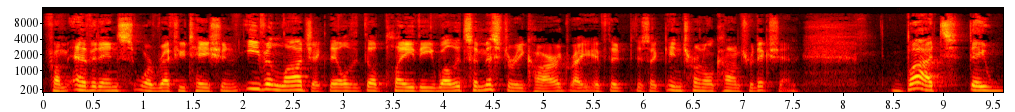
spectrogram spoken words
from evidence or refutation, even logic. They'll they'll play the well, it's a mystery card, right? If there's an internal contradiction, but they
